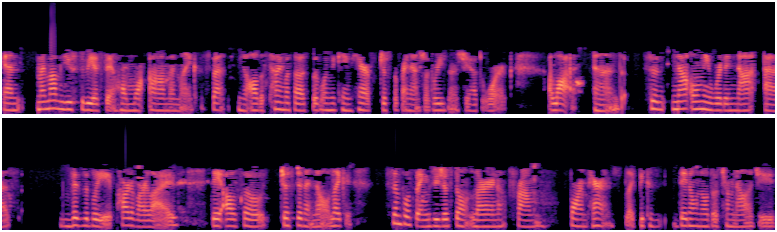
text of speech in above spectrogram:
And my mom used to be a stay-at-home mom um, and like spent, you know, all this time with us. But when we came here, just for financial reasons, she had to work a lot. And so not only were they not as visibly part of our lives, they also just didn't know. Like simple things you just don't learn from foreign parents, like because they don't know those terminologies.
